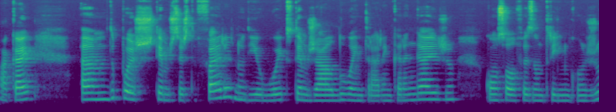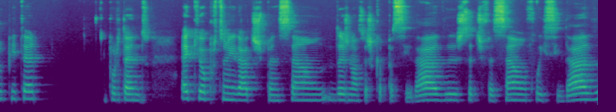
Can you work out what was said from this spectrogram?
ok? Um, depois temos sexta-feira, no dia 8, temos já a Lua a entrar em caranguejo, com o Sol a fazer um trilho com Júpiter. Portanto, aqui a oportunidade de expansão das nossas capacidades, satisfação, felicidade,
